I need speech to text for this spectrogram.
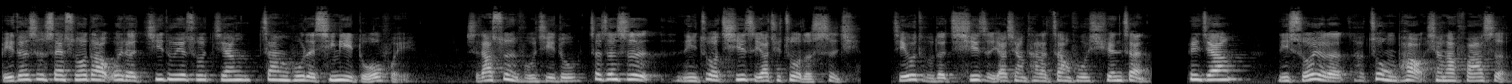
彼得是在说到为了基督耶稣将丈夫的心意夺回。使他顺服基督，这正是你做妻子要去做的事情。基督徒的妻子要向她的丈夫宣战，并将你所有的重炮向他发射。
